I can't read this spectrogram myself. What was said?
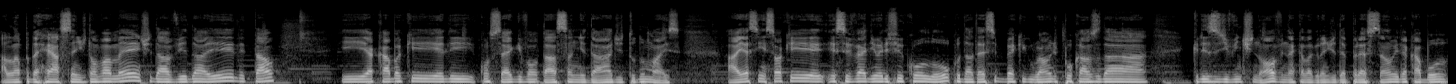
a lâmpada reacende novamente, dá vida a ele e tal. E acaba que ele consegue voltar à sanidade e tudo mais. Aí assim, só que esse velhinho ele ficou louco, dá até esse background por causa da crise de 29, né, aquela grande depressão, ele acabou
